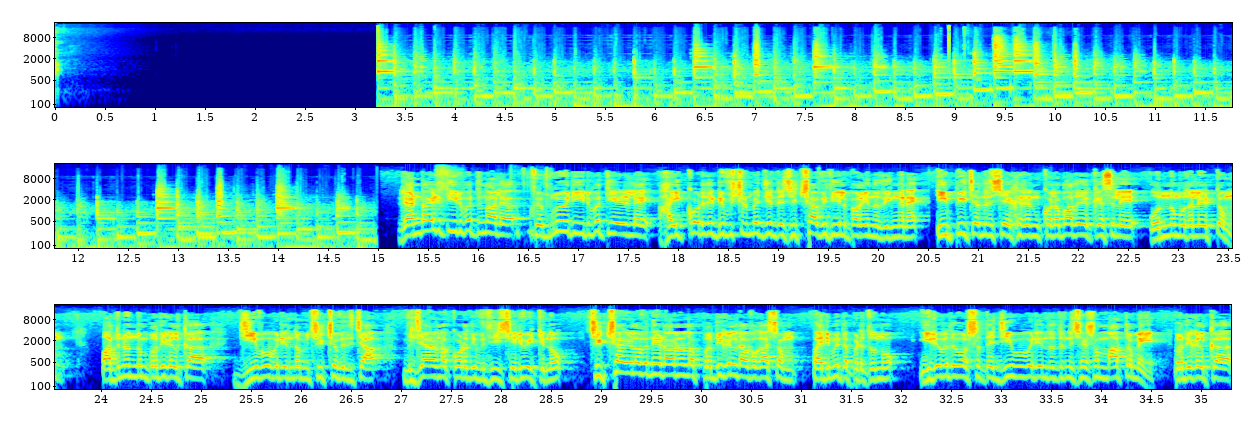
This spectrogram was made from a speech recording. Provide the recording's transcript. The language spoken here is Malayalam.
രണ്ടായിരത്തി ഇരുപത്തിനാല് ഫെബ്രുവരി ഇരുപത്തിയേഴിലെ ഹൈക്കോടതി ഡിവിഷൻ ബെഞ്ചിന്റെ ശിക്ഷാവിധിയിൽ പറയുന്നത് ഇങ്ങനെ. ടി പി ചന്ദ്രശേഖരൻ കൊലപാതക കേസിലെ ഒന്നു മുതൽ എട്ടും പതിനൊന്നും പ്രതികൾക്ക് ജീവപര്യന്തം ശിക്ഷ വിധിച്ച വിചാരണ കോടതി വിധി ശരിവയ്ക്കുന്നു ശിക്ഷാ ഇളവ് നേടാനുള്ള പ്രതികളുടെ അവകാശം പരിമിതപ്പെടുത്തുന്നു. ഇരുപത് വർഷത്തെ ജീവപര്യന്തത്തിന് ശേഷം മാത്രമേ പ്രതികൾക്ക്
